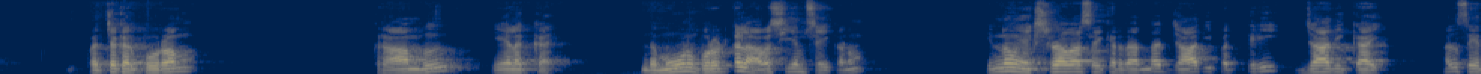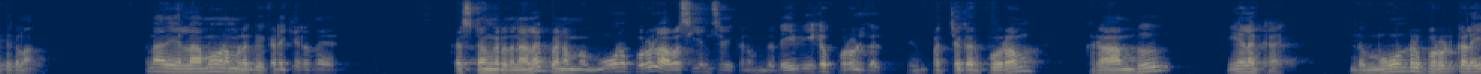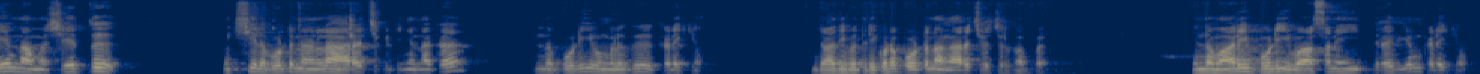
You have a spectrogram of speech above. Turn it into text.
பச்சை கற்பூரம் கிராம்பு ஏலக்காய். இந்த மூணு பொருட்கள் அவசியம் சேர்க்கணும். இன்னும் எக்ஸ்ட்ராவாக சேர்க்குறதா இருந்தால் ஜாதி பத்திரி ஜாதிக்காய். அது சேர்த்துக்கலாம். ஆனால் அது எல்லாமும் நம்மளுக்கு கிடைக்கிறது கஷ்டங்கிறதுனால இப்போ நம்ம மூணு பொருள் அவசியம் சேர்க்கணும். இந்த தெய்வீக பொருள்கள் பச்சை கற்பூரம் கிராம்பு ஏலக்காய். இந்த மூன்று பொருட்களையும் நாம் சேர்த்து மிக்சியில் போட்டு நல்லா அரைச்சிக்கிட்டிங்கனாக்கா இந்த பொடி உங்களுக்கு கிடைக்கும். ஜாதி பத்திரி கூட போட்டு நாங்கள் அரைச்சி வச்சுருக்கோம் இப்போ. இந்த மாதிரி பொடி வாசனை திரவியம் கிடைக்கும்.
